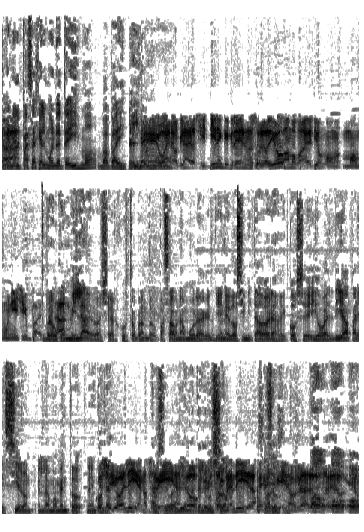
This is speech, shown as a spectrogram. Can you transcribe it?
En el pasaje al monoteísmo va para ahí. El Dios Eh, Momo bueno, claro, si tienen que creer en un solo Dios, vamos con el Dios mo- mo- municipal. provocó ¿tá? un milagro ayer, justo cuando pasaba una murga que tiene dos imitadoras de Cose y Ovaldía, aparecieron en el momento en que la y valía, no Cosa y sabía. Valdía en la televisión. Sorprendida, me Sí. imagino, claro. Oh, oh, oh.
